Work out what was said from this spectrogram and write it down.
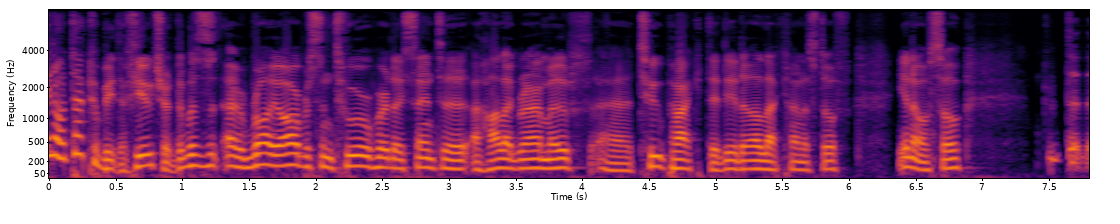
you know, that could be the future. There was a Roy Orbison tour where they sent a, a hologram out, uh, Tupac, they did all that kind of stuff, you know, so th-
